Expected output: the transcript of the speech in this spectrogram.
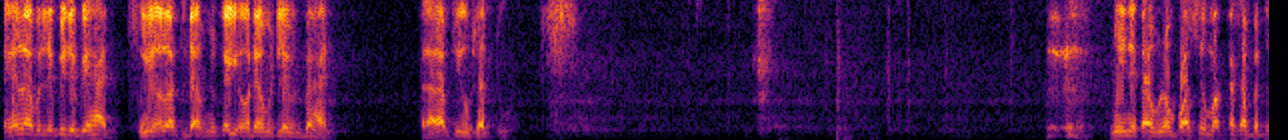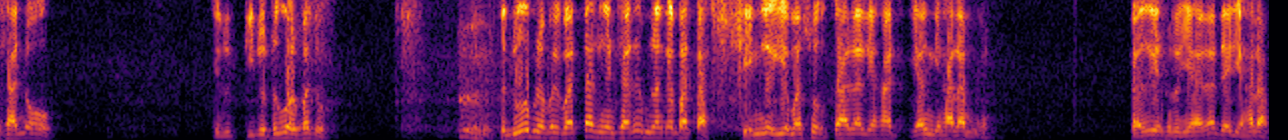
Janganlah berlebih-lebihan. Sehingga Allah tidak menyukai orang yang berlebih-lebihan. Al-Arab 31. Ni ni kalau belum puasa makan sampai tersandur. Tidur, tidur terus lepas tu. Kedua, melampaui batas dengan cara melanggar batas. Sehingga ia masuk ke halal yang, yang diharamkan. Perkara yang sepatutnya halal, dia diharam.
